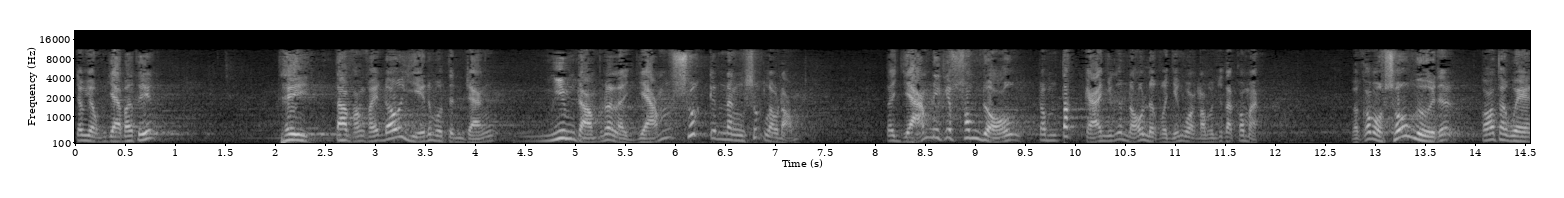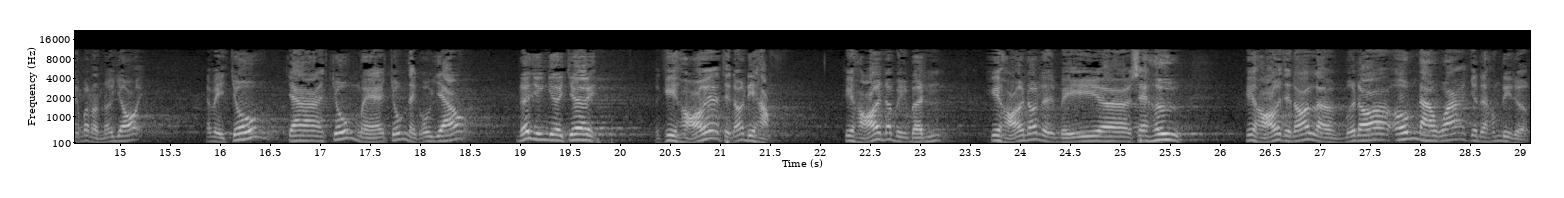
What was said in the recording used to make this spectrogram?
trong vòng vài ba tiếng thì ta vẫn phải đối diện với một tình trạng nghiêm trọng đó là giảm suất cái năng suất lao động. Ta giảm đi cái phong độ trong tất cả những cái nỗ lực và những hoạt động mà chúng ta có mặt và có một số người đó, có thói quen bắt đầu nói dối. Tại vì trốn cha trốn mẹ trốn thầy cô giáo, đến những nơi chơi, khi hỏi thì nó đi học. Khi hỏi nó bị bệnh, khi hỏi nó thì bị ờ, xe hư, khi hỏi thì nói là bữa đó ốm đau quá cho nên không đi được.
